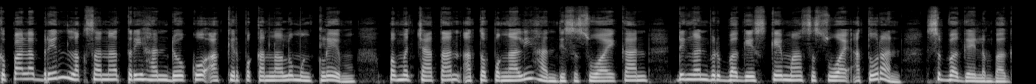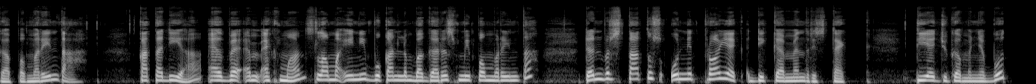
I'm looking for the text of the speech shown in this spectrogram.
Kepala BRIN Laksana Trihandoko akhir pekan lalu mengklaim pemecatan atau pengalihan disesuaikan dengan berbagai skema sesuai aturan sebagai lembaga pemerintah. Kata dia, LBM Ekman selama ini bukan lembaga resmi pemerintah dan berstatus unit proyek di Kemenristek. Dia juga menyebut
